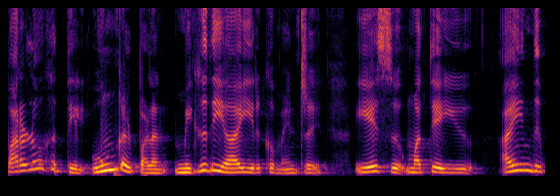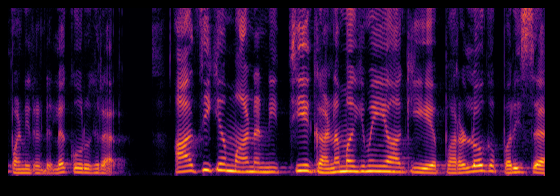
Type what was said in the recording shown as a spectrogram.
பரலோகத்தில் உங்கள் பலன் மிகுதியாயிருக்கும் என்று இயேசு மத்தேயு ஐந்து பன்னிரெண்டில் கூறுகிறார். அதிகமான நித்திய கனமகிமையாகிய பரலோக பரிசை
